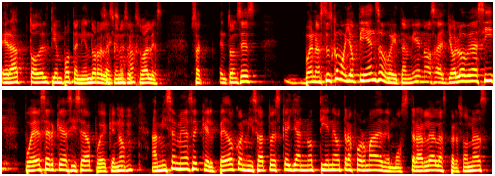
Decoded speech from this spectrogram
era todo el tiempo teniendo relaciones Sexo, sexuales. O sea, entonces, bueno, esto es como yo pienso, güey, también. ¿no? O sea, yo lo veo así. Puede ser que así sea, puede que no. A mí se me hace que el pedo con Misato es que ella no tiene otra forma de demostrarle a las personas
